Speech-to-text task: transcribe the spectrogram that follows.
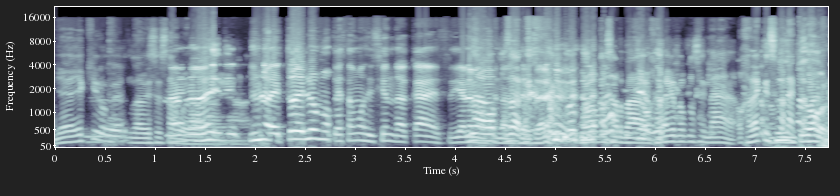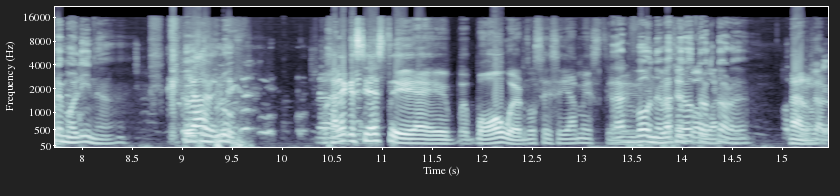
ya, ya quiero ver una vez esa No, no, es- es- no, de todo el humo que estamos diciendo acá, ya lo No va a pasar, no va a pasar nada, ojalá que no pase nada, ojalá que sea un Mintió actor, Alfred Molina. Claro. Todo es un bluff. ojalá que sea este eh, Bower, no sé, se llame este. Ralph Bonner va a ser otro actor. ¿eh? Claro, Claro.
